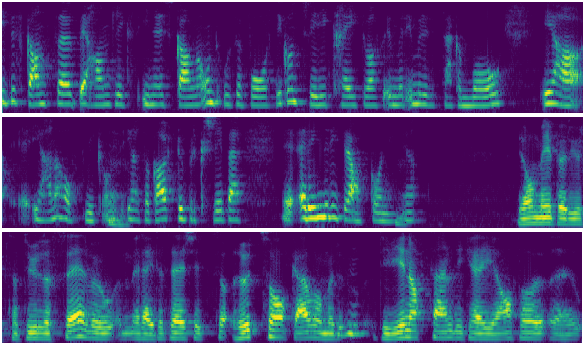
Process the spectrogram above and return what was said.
in das ganze Behandlungs ist gegangen und Herausforderung und Schwierigkeit, was immer, immer wieder sagen, mal, ich habe, ich habe eine Hoffnung. Und ja. ich habe sogar darüber geschrieben, erinnere dich daran, Conny. Ja. Ja, mir berührt es natürlich sehr, weil wir haben das erst jetzt heute so, gell, wo wir mhm. die Weihnachtssendung haben angefangen,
